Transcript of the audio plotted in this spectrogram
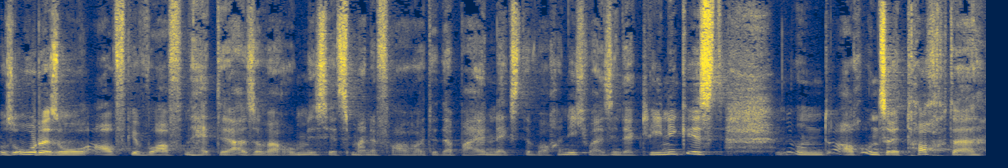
so oder so aufgeworfen hätte. Also warum ist jetzt meine Frau heute dabei und nächste Woche nicht, weil sie in der Klinik ist. Und auch unsere Tochter,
